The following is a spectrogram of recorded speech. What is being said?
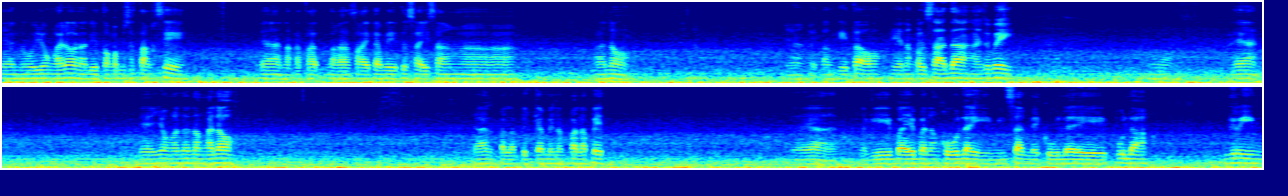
Yan ho yung ano, nandito kami sa taxi. Yan, nakata- nakasakay kami dito sa isang ah, ano. Yan, kitang kita oh. Yan ang kalsada, ba? Oh. Ayan. Yan yung ano ng ano. Yan, palapit kami ng palapit. Ayan, nag-iiba-iba ng kulay. Minsan may kulay pula, green,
